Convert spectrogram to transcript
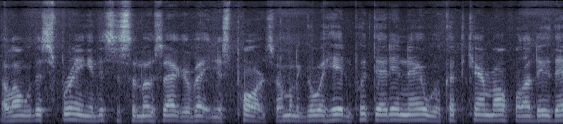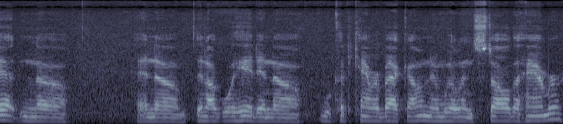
along with this spring, and this is the most aggravatingest part. So I'm going to go ahead and put that in there. We'll cut the camera off while I do that, and uh, and um, then I'll go ahead and uh, we'll cut the camera back on, and we'll install the hammer,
